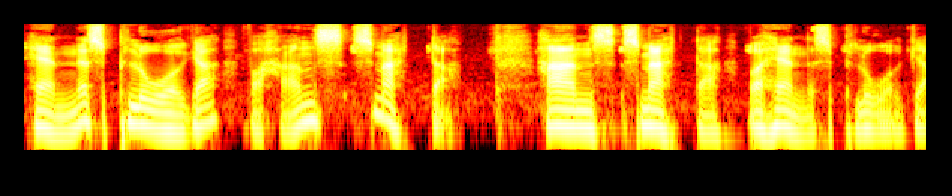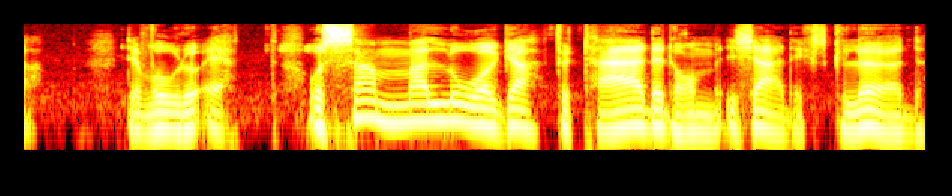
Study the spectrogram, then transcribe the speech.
Hennes plåga var hans smärta. Hans smärta var hennes plåga. Det vore ett och samma låga förtärde dem i kärleksglöd.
